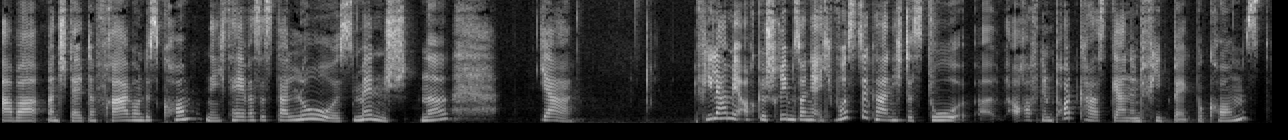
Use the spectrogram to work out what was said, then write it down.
aber man stellt eine Frage und es kommt nicht. Hey, was ist da los? Mensch, ne? Ja. Viele haben ja auch geschrieben, Sonja, ich wusste gar nicht, dass du äh, auch auf den Podcast gerne ein Feedback bekommst.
